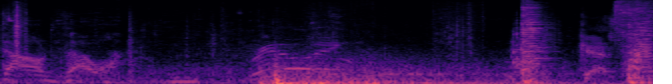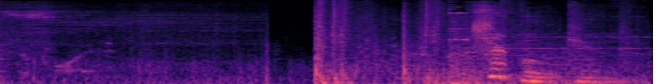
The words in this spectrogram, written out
Down that one. Reloading. Triple kill.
